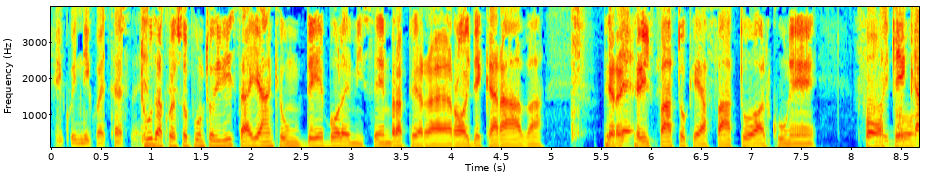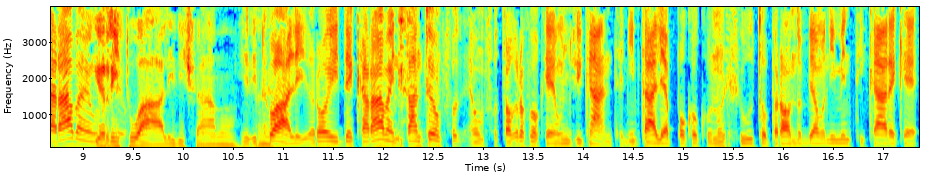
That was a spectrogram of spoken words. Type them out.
E quindi questa è, tu da questo punto di vista hai anche un debole, mi sembra, per eh, Roy De Carava, per, eh, per il fatto che ha fatto alcune foto irrituali, diciamo. I rituali. Eh. Roy De Carava intanto è un, fo- è un, fotografo che è un gigante, in Italia poco conosciuto, però non dobbiamo dimenticare che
